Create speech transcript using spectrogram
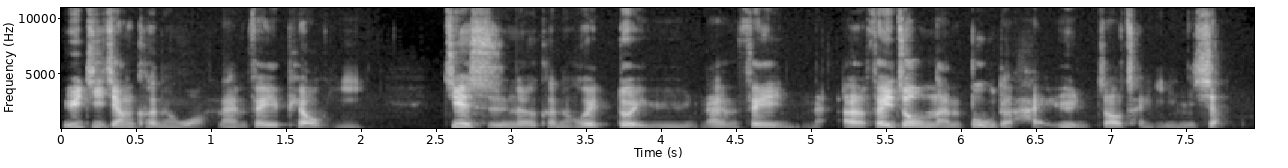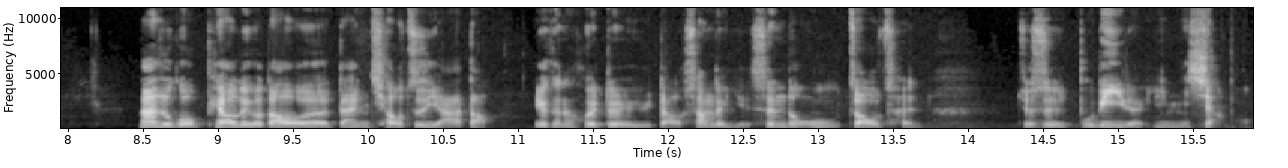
预计将可能往南非漂移。届时呢，可能会对于南非南呃非洲南部的海运造成影响。那如果漂流到了南乔治亚岛，也可能会对于岛上的野生动物造成就是不利的影响哦。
